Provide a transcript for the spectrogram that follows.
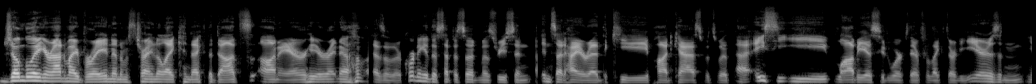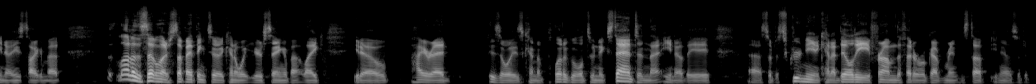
jumbling around my brain, and I'm trying to like connect the dots on air here right now. As I was recording of this episode, most recent Inside Higher Ed, the key podcast was with uh, ACE lobbyists who'd worked there for like 30 years, and you know he's talking about a lot of the similar stuff I think to kind of what you're saying about like you know higher ed is always kind of political to an extent, and that you know the uh, sort of scrutiny and accountability from the federal government and stuff, you know, sort of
